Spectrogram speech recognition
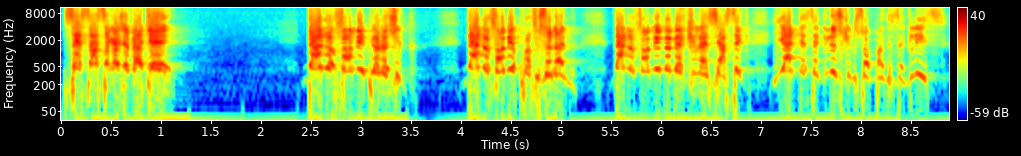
C'est ça ce que je veux dire. Dans nos familles biologiques, dans nos familles professionnelles, dans nos familles même ecclésiastiques, il y a des églises qui ne sont pas des églises,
